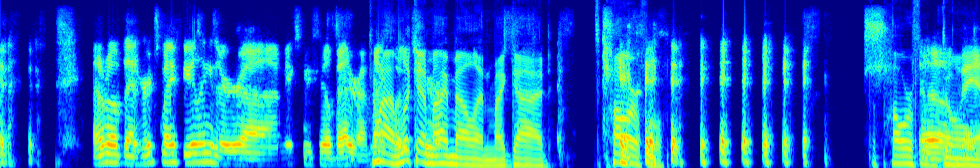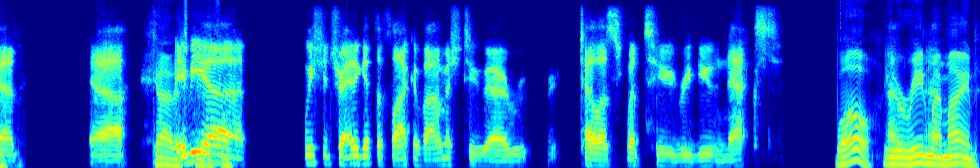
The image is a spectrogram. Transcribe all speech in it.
I don't know if that hurts my feelings or uh, makes me feel better. I'm Come on, look at my melon. My God, it's powerful. a powerful oh dome. man, yeah. God, Maybe uh, we should try to get the flock of Amish to uh, re- tell us what to review next. Whoa, you were um, reading my um, mind.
